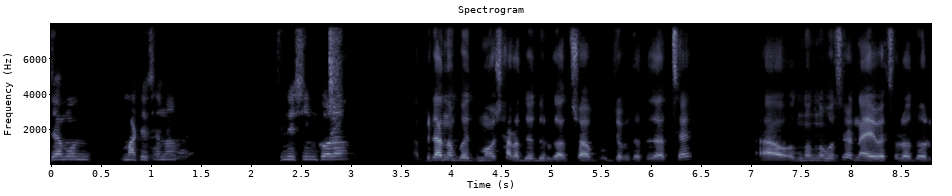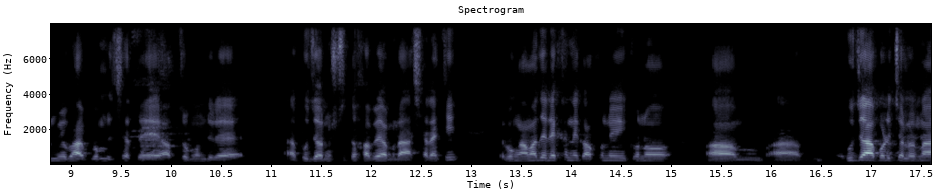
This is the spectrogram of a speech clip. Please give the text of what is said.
যেমন মাটি ছানা ফিনিশিং করা বিরানব্বইতম শারদীয় দুর্গোৎসব উদযাপিত হতে যাচ্ছে। অন্যান্য বছরের ন্যায় এবছরও ধর্মীয় ভাবগম্ভীর সাথে অত্র মন্দিরে পূজা অনুষ্ঠিত হবে, আমরা আশা রাখি। এবং আমাদের এখানে কখনোই কোনো পূজা পরিচালনা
